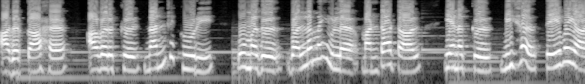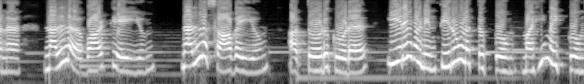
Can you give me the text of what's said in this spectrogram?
அதற்காக அவருக்கு நன்றி கூறி உமது வல்லமையுள்ள மன்றாட்டால் எனக்கு மிக தேவையான நல்ல வாழ்க்கையையும் நல்ல சாவையும் அத்தோடு கூட இறைவனின் திருவுளத்துக்கும் மகிமைக்கும்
